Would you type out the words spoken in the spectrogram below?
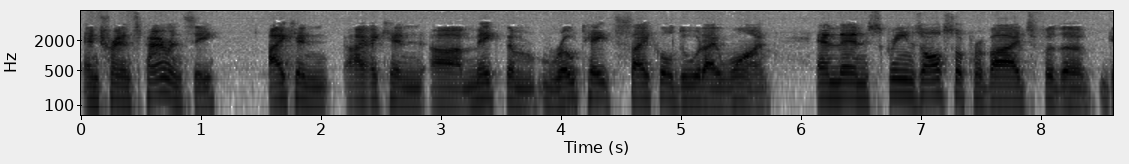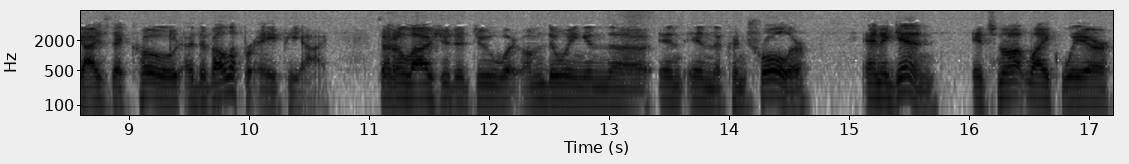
and transparency. I can I can uh, make them rotate, cycle, do what I want, and then Screens also provides for the guys that code a developer API that allows you to do what I'm doing in the in in the controller. And again, it's not like we're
